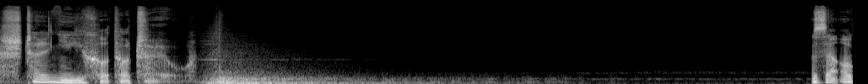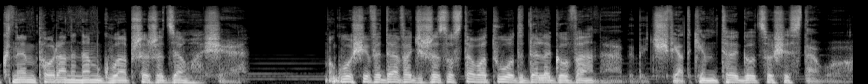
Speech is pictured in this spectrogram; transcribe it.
szczelnie ich otoczył. Za oknem poranna mgła przerzedzała się. Mogło się wydawać, że została tu oddelegowana, aby być świadkiem tego, co się stało.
